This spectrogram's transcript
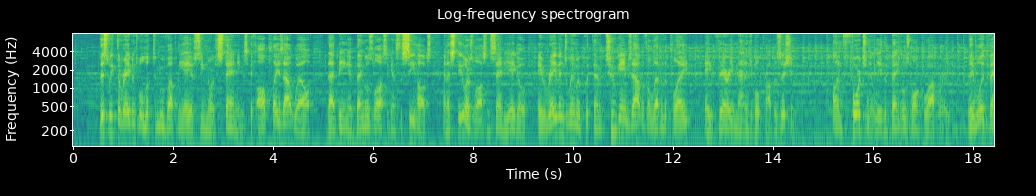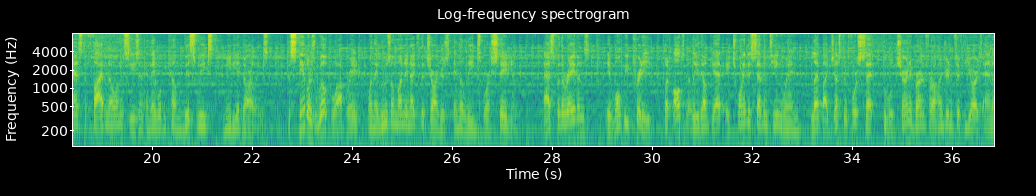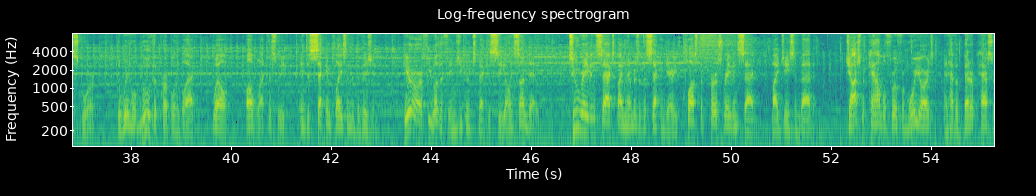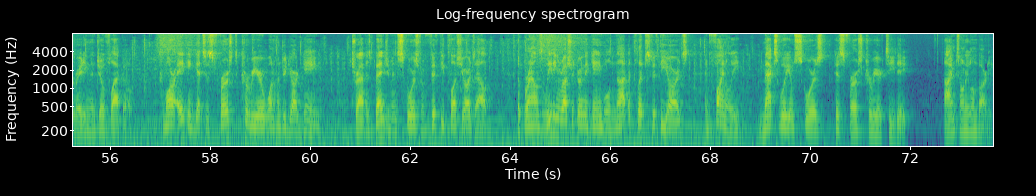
This week, the Ravens will look to move up in the AFC North standings. If all plays out well, that being a Bengals loss against the Seahawks and a Steelers loss in San Diego, a Ravens win would put them two games out with 11 to play, a very manageable proposition. Unfortunately, the Bengals won't cooperate. They will advance to 5 0 on the season and they will become this week's media darlings. The Steelers will cooperate when they lose on Monday night to the Chargers in the league's worst stadium. As for the Ravens, it won't be pretty, but ultimately they'll get a 20 to 17 win led by Justin Forsett, who will churn and burn for 150 yards and a score. The win will move the purple and black, well, all black this week, into second place in the division. Here are a few other things you can expect to see on Sunday. Two Ravens sacks by members of the secondary, plus the first Ravens sack by Jason Babin. Josh McCown will throw for more yards and have a better passer rating than Joe Flacco. Kamar Aiken gets his first career 100 yard game. Travis Benjamin scores from 50 plus yards out. The Browns' leading rusher during the game will not eclipse 50 yards. And finally, Maxx Williams scores his first career TD. I'm Tony Lombardi.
